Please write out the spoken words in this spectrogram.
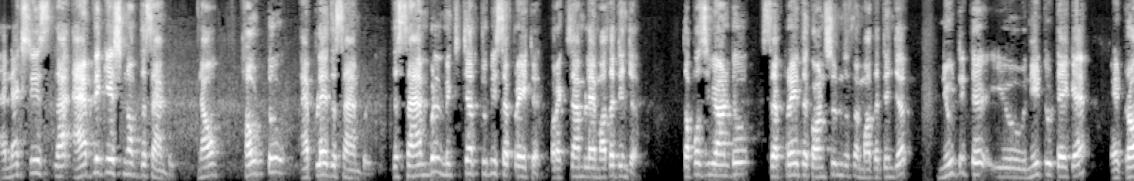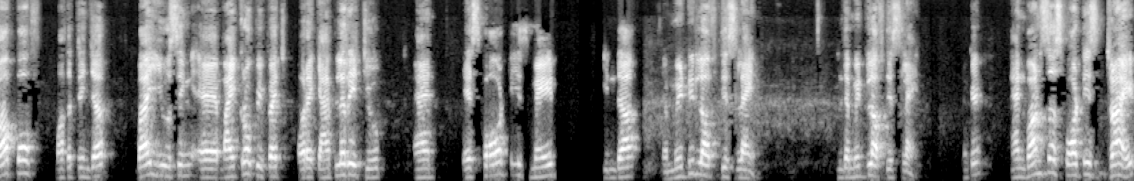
and next is the application of the sample. Now, how to apply the sample? The sample mixture to be separated. For example, a mother tincture. Suppose you want to separate the constituents of a mother tincture, you need to take a, a drop of mother tincture by using a micro pipette or a capillary tube and a spot is made in the, the middle of this line. In the middle of this line. Okay. And once the spot is dried,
